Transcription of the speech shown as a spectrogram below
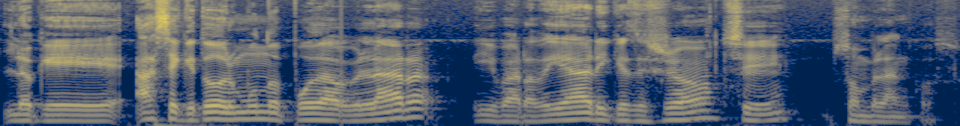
lo que hace que todo el mundo pueda hablar y bardear y qué sé yo, Sí. son blancos.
